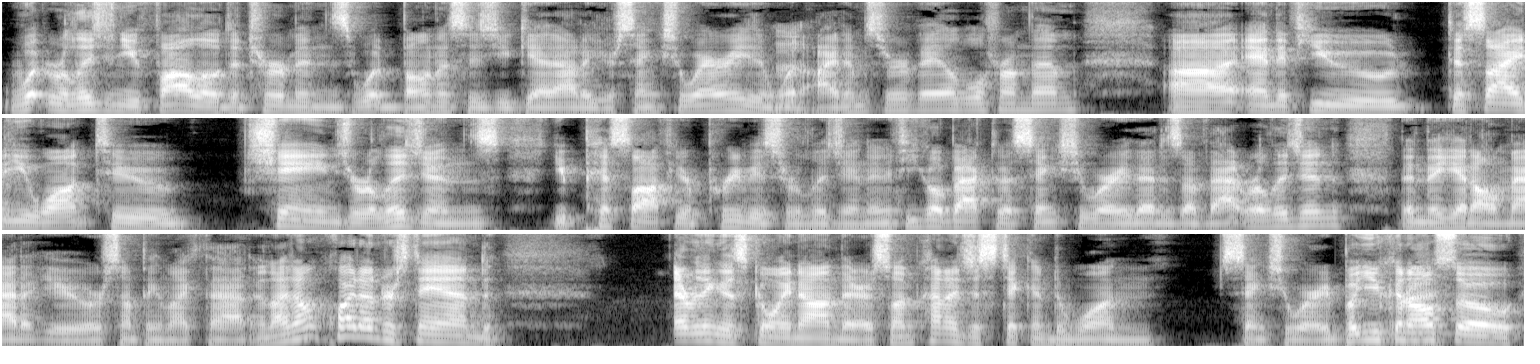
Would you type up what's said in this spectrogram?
what religion you follow determines what bonuses you get out of your sanctuary and what items are available from them. Uh, and if you decide you want to change religions, you piss off your previous religion. And if you go back to a sanctuary that is of that religion, then they get all mad at you or something like that. And I don't quite understand everything that's going on there. So I'm kind of just sticking to one sanctuary. But you can also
